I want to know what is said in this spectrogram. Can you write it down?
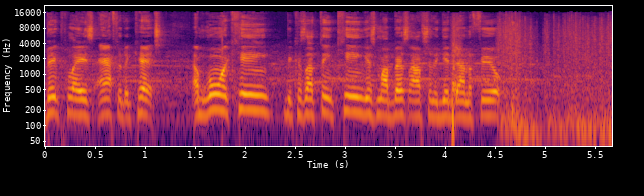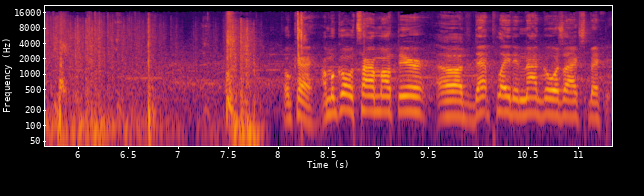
big plays after the catch. I'm going King because I think King is my best option to get down the field. Okay, I'm gonna go timeout there. Uh, that play did not go as I expected.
